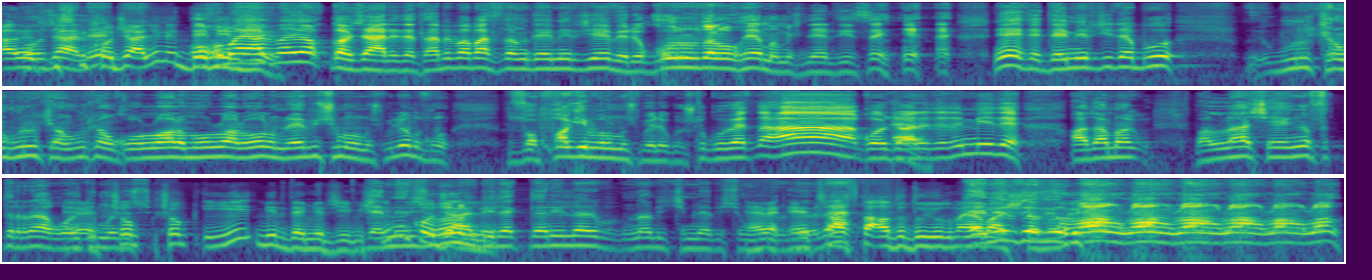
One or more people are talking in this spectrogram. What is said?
evet, ismi Koca Ali ve Demirci. Okuma yazma yok Koca Ali'de tabi babası da onu demirciye veriyor. Gururdan okuyamamış neredeyse. Neyse demirci de bu vururken vururken vururken kolları mollar oğlum ne biçim olmuş biliyor musun? Zopa gibi olmuş böyle güçlü kuvvetli. Ha Koca Ali dedim miydi? Adama vallahi şeyini fıttırır ha koydu Evet, çok çok iyi bir demirciymiş değil mi Demirci Koca oğlum Ali? bilekleriyle ne biçim ne biçim Evet böyle. etrafta adı duyulmaya Demir başlamış. dövüyor lan lan lan lan lan lan.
